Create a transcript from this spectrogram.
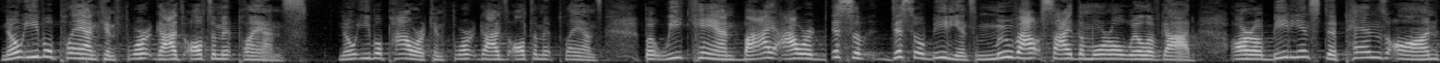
No evil plan can thwart God's ultimate plans. No evil power can thwart God's ultimate plans. But we can, by our diso- disobedience, move outside the moral will of God. Our obedience depends on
